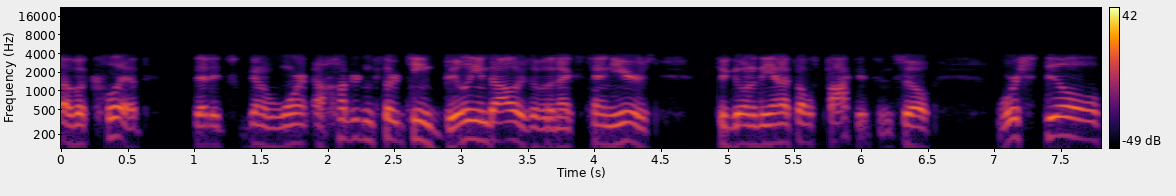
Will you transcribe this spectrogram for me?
of a clip that it's going to warrant 113 billion dollars over the next 10 years to go into the NFL's pockets. And so we're still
